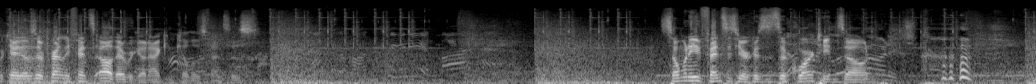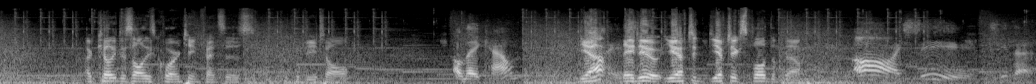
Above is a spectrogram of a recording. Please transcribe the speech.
Okay, those are apparently fences. Oh, there we go. Now I can kill those fences. So many fences here because it's a quarantine zone. I'm killing just all these quarantine fences with the VTOL. Oh, they count? Yeah, Nice. they do. You have to you have to explode them though. Oh, I see. I see that.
